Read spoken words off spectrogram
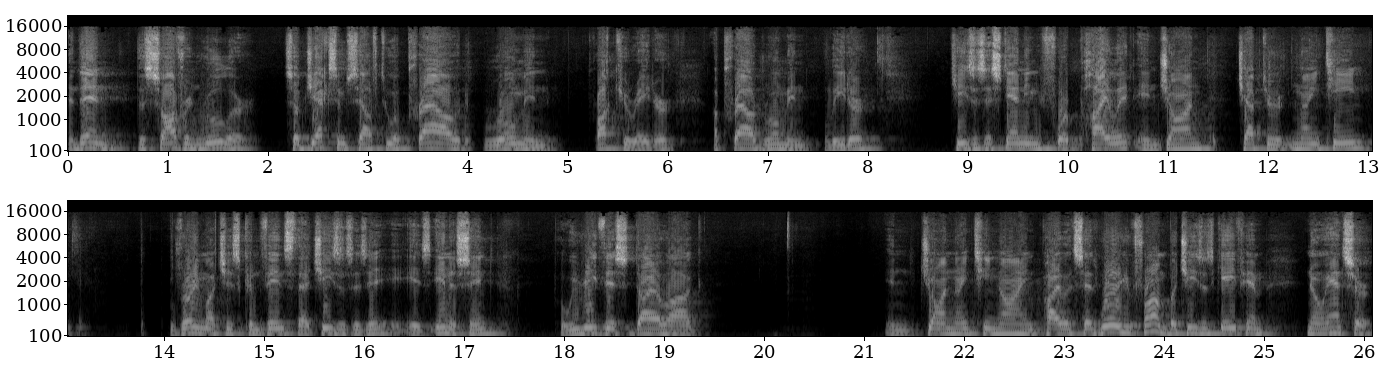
And then the sovereign ruler subjects himself to a proud Roman procurator, a proud Roman leader. Jesus is standing before Pilate in John chapter 19 who very much is convinced that Jesus is, is innocent. But we read this dialogue in John 19 9. Pilate says, Where are you from? But Jesus gave him no answer.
